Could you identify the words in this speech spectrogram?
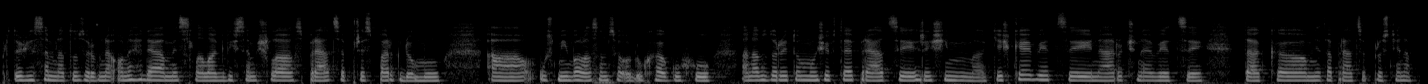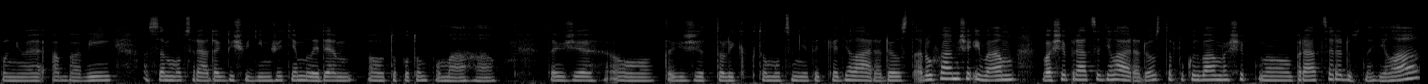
protože jsem na to zrovna onehdá myslela, když jsem šla z práce přes park domů a usmívala jsem se od ucha k uchu a navzdory tomu, že v té práci řeším těžké věci, náročné věci, tak eh, mě ta práce prostě naplňuje a baví a jsem moc ráda, když vidím, že těm lidem eh, to potom pomáhá. Takže, o, takže tolik k tomu, co mě teďka dělá radost. A doufám, že i vám vaše práce dělá radost a pokud vám vaše práce radost nedělá,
